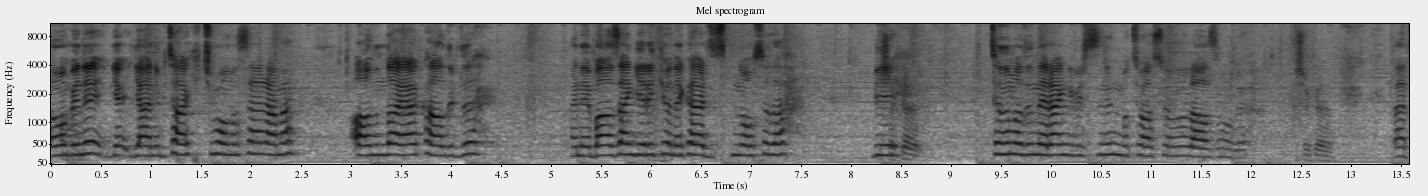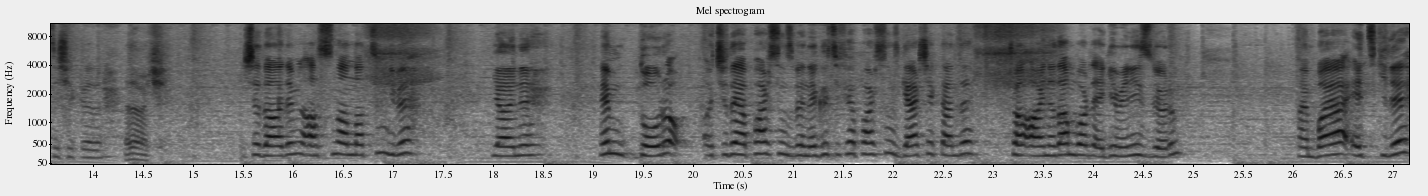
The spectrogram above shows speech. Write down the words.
Ama beni ya- yani bir takipçim olmasına rağmen anında ayağa kaldırdı. Hani bazen gerekiyor ne kadar disiplin olsa da bir tanımadığın herhangi birisinin motivasyonu lazım oluyor. Teşekkür ederim. Ben teşekkür ederim. Ne demek? İşte daha demin aslında anlattığım gibi yani hem doğru açıda yaparsınız ve negatif yaparsınız gerçekten de şu an aynadan bu arada Egemen'i izliyorum. Hani bayağı etkili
